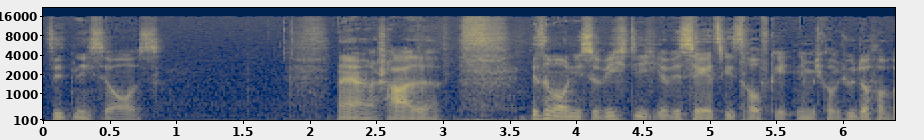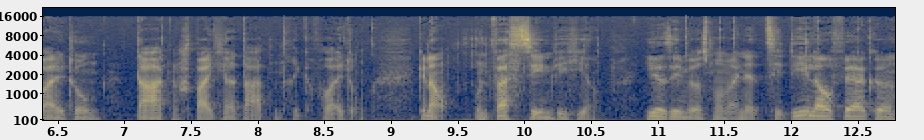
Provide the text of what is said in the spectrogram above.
Sieht nicht so aus. Naja, schade. Ist aber auch nicht so wichtig. Ihr wisst ja jetzt, wie es drauf geht, nämlich Computerverwaltung. Datenspeicher, Datenträgerverwaltung. Genau, und was sehen wir hier? Hier sehen wir erstmal meine CD-Laufwerke,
